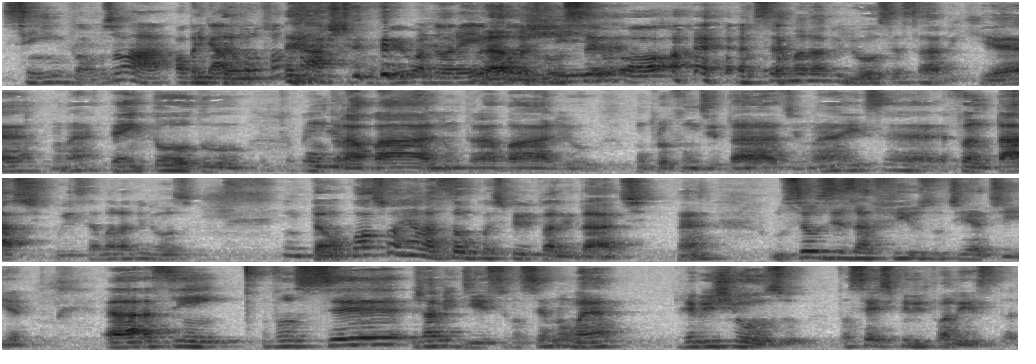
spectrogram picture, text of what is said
Sim, vamos lá. Obrigado Então- pelo fantástico, viu? Adorei o Não, mas elogio. você- ó. Você é maravilhoso, você sabe que é, não é? Tem todo um trabalho, um trabalho com profundidade, não é? Isso é fantástico, isso é maravilhoso. Então, qual a sua relação com a espiritualidade, né? Nos seus desafios do dia a dia. Ah, Assim, você já me disse, você não é religioso, você é espiritualista.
